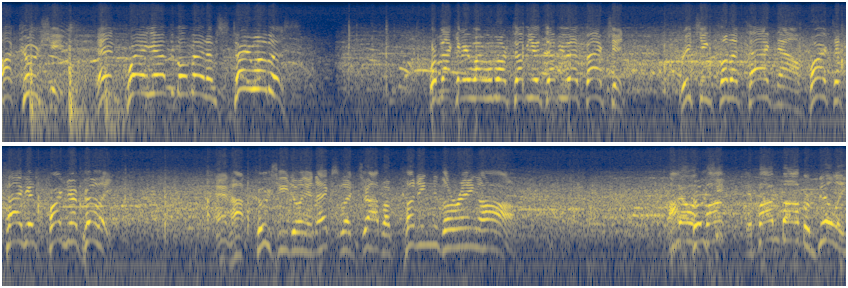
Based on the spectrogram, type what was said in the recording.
Hakushi and Kwang have the momentum. Stay with us. We're back, everyone, with more WWF action. Reaching for the tag now. Bart to tag his partner, Billy. And Hakushi doing an excellent job of cutting the ring off. You know, if, Hakushi. I, if I'm Bob or Billy,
